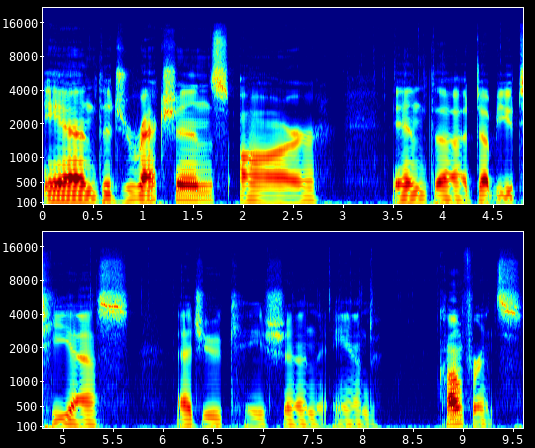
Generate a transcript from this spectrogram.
And the directions are in the WTS Education and Conference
